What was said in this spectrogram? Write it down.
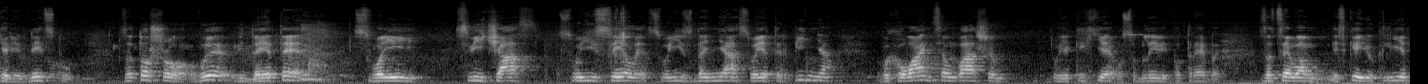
керівництву за те, що ви віддаєте свої, свій час, свої сили, свої знання, своє терпіння вихованцям вашим, у яких є особливі потреби. За це вам низький уклін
